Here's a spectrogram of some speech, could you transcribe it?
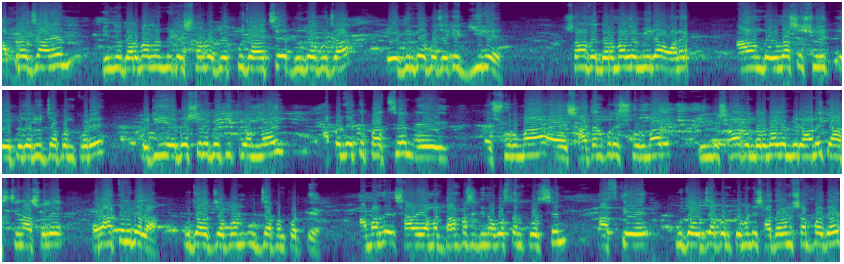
আপনারা জানেন হিন্দু ধর্মাবলম্বীদের সর্ববৃহৎ পূজা হচ্ছে দুর্গাপূজা। এই দুর্গাপূজাকে ঘিরে সনাতন ধর্মাবলম্বীরা অনেক আনন্দ উল্লাসের সহিত এই পূজাটি উদযাপন করে এটি এবছরের ব্যতিক্রম নয়। আপনারা দেখতে পাচ্ছেন এই সুরমা আহ, শাহজাহানপুরের সুরমার হিন্দু সনাতন ধর্মাবলম্বীরা অনেকে আসছেন আসলে রাতের বেলা পূজা উদযাপন উদযাপন করতে। আমাদের আমার ডান পাশে যিনি অবস্থান করছেন আজকে পূজা উদযাপন কমিটির সাধারণ সম্পাদক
